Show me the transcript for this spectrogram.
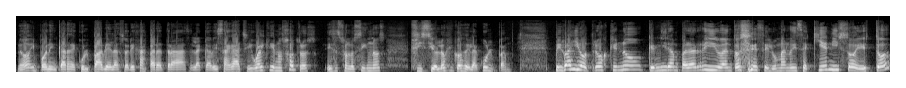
¿no? Y ponen cara de culpable, las orejas para atrás, la cabeza agacha, igual que nosotros. Esos son los signos fisiológicos de la culpa. Pero hay otros que no, que miran para arriba, entonces el humano dice, ¿quién hizo esto?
